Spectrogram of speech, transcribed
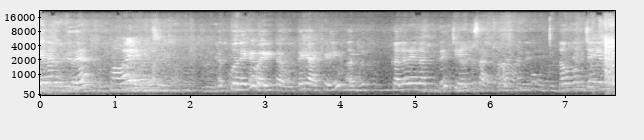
ಏನಾಗ್ತಿದೆ ಅದ್ ಕೊನೆಗೆ ವೈಟ್ ಆಗುತ್ತೆ ಯಾಕೆ ಹೇಳಿ ಅದ್ರ ಕಲರ್ ಏನಾಗ್ತಿದೆ ಚೇಂಜಸ್ ಆಗ್ತಾ ಹೋಗ್ತಿದೆ ನಾವು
